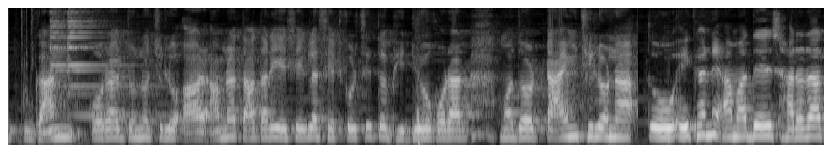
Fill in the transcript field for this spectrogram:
একটু গান করার জন্য ছিল। আর আমরা তাড়াতাড়ি এসে এগুলো সেট করছি, তো ভিডিও করার মতো টাইম ছিল না। তো এখানে আমাদের সারা রাত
